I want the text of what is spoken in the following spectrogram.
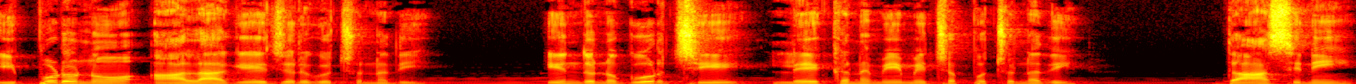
ఇప్పుడునో అలాగే జరుగుచున్నది. ఇందును గూర్చి లేఖనమేమి చెప్పుచున్నది? దాసిని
